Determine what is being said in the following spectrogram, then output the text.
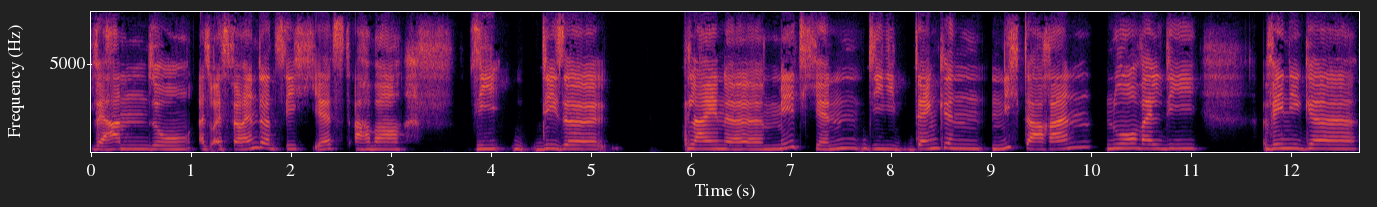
wir haben so, also es verändert sich jetzt, aber sie, diese kleine Mädchen, die denken nicht daran, nur weil die wenige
